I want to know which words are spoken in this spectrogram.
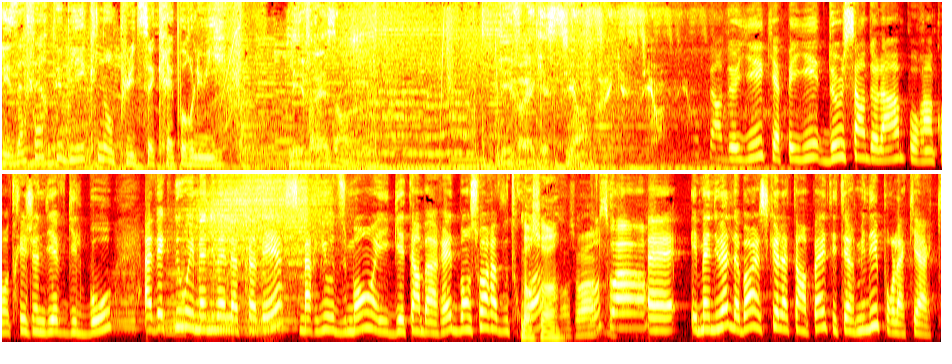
Les affaires publiques n'ont plus de secret pour lui. Les vrais enjeux. Les vraies questions. endeuillé qui a payé 200 dollars pour rencontrer Geneviève Guilbeault. Avec nous, Emmanuel Latraverse, Mario Dumont et Gaétan Barrette. Bonsoir à vous trois. Bonsoir. Bonsoir. Bonsoir. Euh, Emmanuel, d'abord, est-ce que la tempête est terminée pour la CAQ?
